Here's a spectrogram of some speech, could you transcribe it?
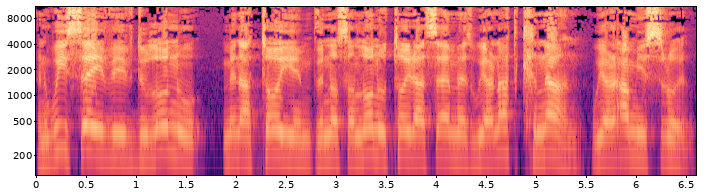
And we say, Vivdulonu minatoyim v'nosanlonu toira semes, we are not Canaan. We are Am Yisrael.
